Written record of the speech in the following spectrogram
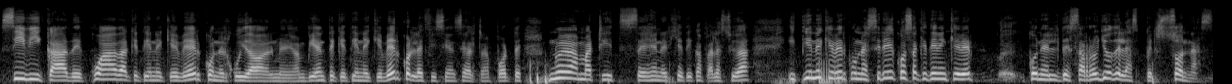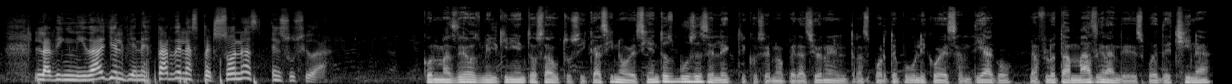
cívica adecuada que tiene que ver con el cuidado del medio ambiente, que tiene que ver con la eficiencia del transporte, nuevas matrices energéticas para la ciudad y tiene que ver con una serie de cosas que tienen que ver eh, con el desarrollo de las personas, la dignidad y el bienestar de las personas en su ciudad. Con más de 2.500 autos y casi 900 buses eléctricos en operación en el transporte público de Santiago, la flota más grande después de China,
